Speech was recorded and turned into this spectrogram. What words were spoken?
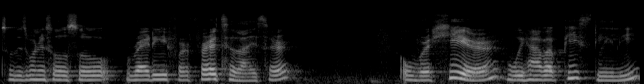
So this one is also ready for fertilizer. Over here, we have a peace lily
